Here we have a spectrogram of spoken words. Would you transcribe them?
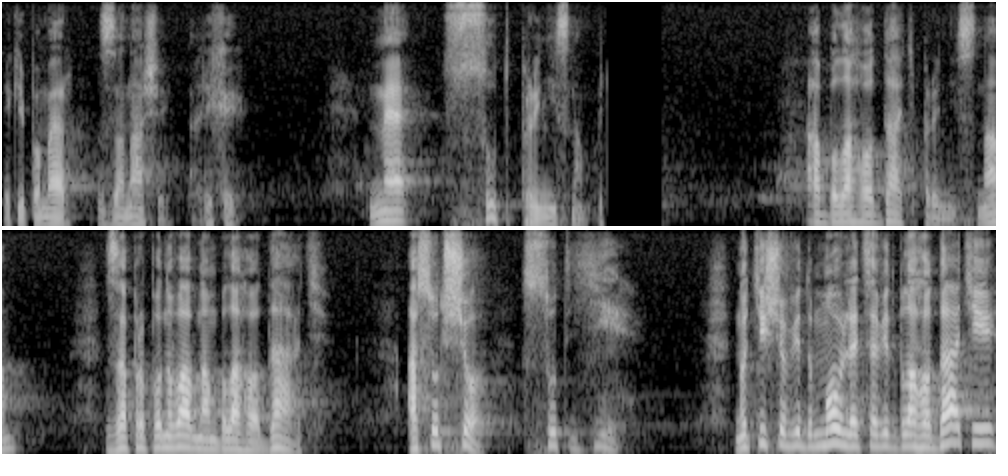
який помер за наші гріхи. Не суд приніс нам, а благодать приніс нам, запропонував нам благодать. А суд що? Суд є. Но ті, що відмовляться від благодаті,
